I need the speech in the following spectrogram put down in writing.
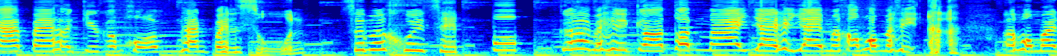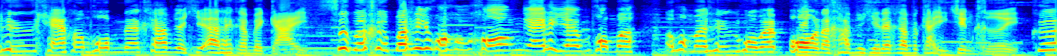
การแปลอังกฤษของผมนั้นเป็นศูนย์ซึ่งเมื่อคุยเสร็จปุ๊บ ก็ให้ไปที่กาะต้นไม้ใหญ่ที่ใหญ่เหมือนของผมมาสิ เออผมมาถึงแขนของผมนะครับอย่าคิดอะไรกันไปไกลซึ่งมันคือมาที่หัวของของใหญ่ที่ใหญ่ของผมอะเออผมมาถึงหัวแม่โป้งนะครับอย่าคิดอะไรกันไปไกลอีกเช่นเคย คือ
